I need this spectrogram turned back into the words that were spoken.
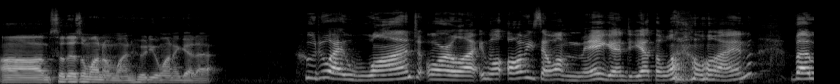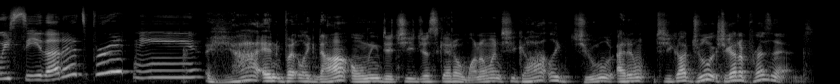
Um, so there's a one on one. Who do you want to get at? Who do I want or like well obviously I want Megan to get the one on one. But we see that it's Brittany. Yeah, and but like not only did she just get a one on one, she got like jewelry. I don't. She got jewelry. She got a present.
